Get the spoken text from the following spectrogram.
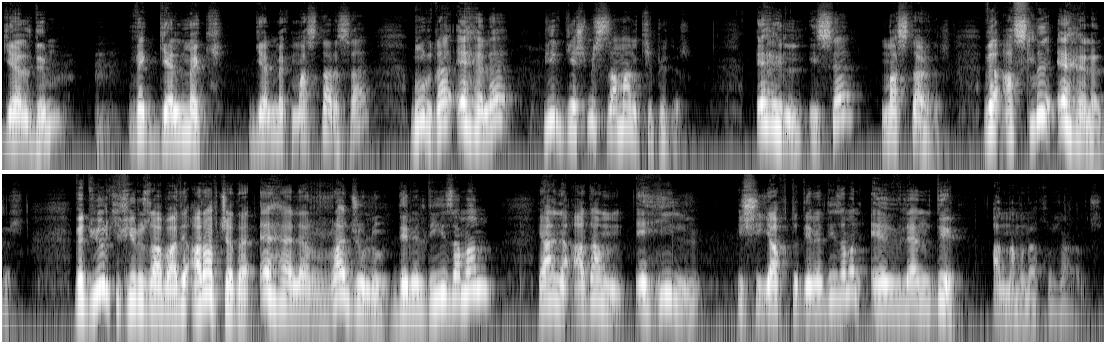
geldim ve gelmek, gelmek mastarsa burada ehele bir geçmiş zaman kipidir. Ehl ise mastardır ve aslı eheledir. Ve diyor ki Firuzabadi Arapçada ehele raculu denildiği zaman yani adam ehil işi yaptı denildiği zaman evlendi anlamına kullanılır.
